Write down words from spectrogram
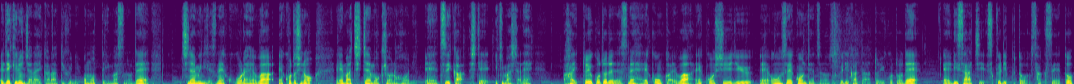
できるんじゃないかなっていうふうに思っていますので、ちなみにですね、ここら辺は今年のまあちっちゃい目標の方に追加していきましたね。はい。ということでですね、今回はコシー流音声コンテンツの作り方ということで、リサーチ、スクリプト作成と、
